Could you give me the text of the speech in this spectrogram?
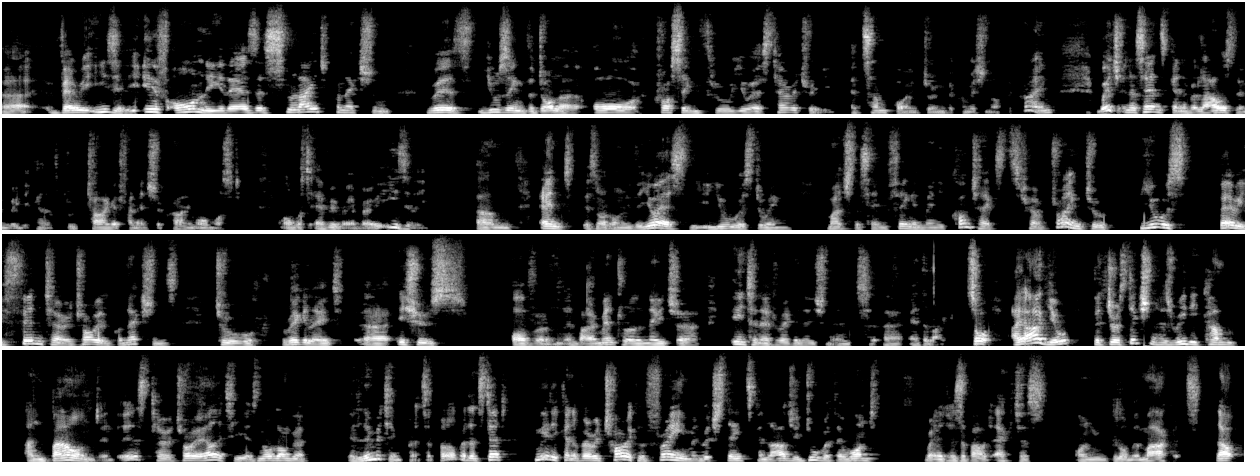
uh, very easily, if only there's a slight connection with using the dollar or crossing through US territory at some point during the commission of the crime, which in a sense kind of allows them really kind of to target financial crime almost almost everywhere very easily. Um, and it's not only the US, the EU is doing much the same thing in many contexts, trying to use very thin territorial connections to regulate uh, issues of an environmental nature, internet regulation, and, uh, and the like. So I argue that jurisdiction has really come unbound in this. Territoriality is no longer a limiting principle, but instead merely kind of a rhetorical frame in which states can largely do what they want when it is about actors on global markets. Now,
